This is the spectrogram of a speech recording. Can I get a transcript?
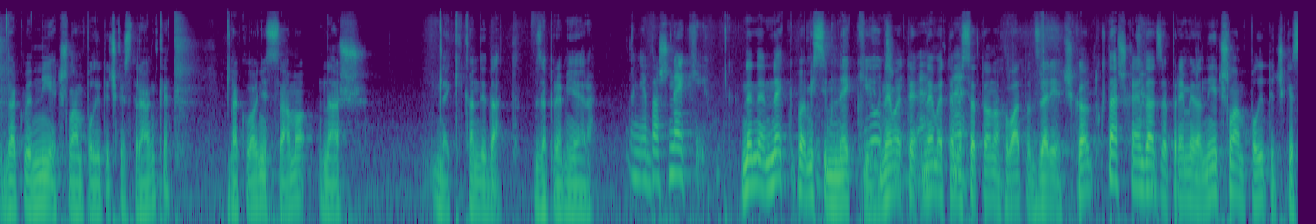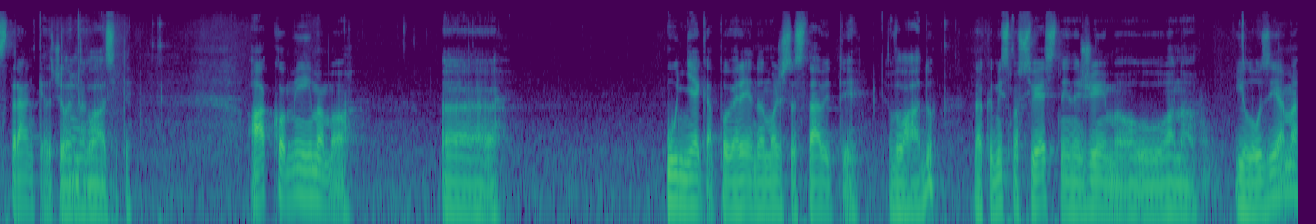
dakle, nije član političke stranke, dakle, on je samo naš neki kandidat za premijera. On je baš neki. Ne, ne, neki, pa mislim neki. nemojte, nemojte me sad ono hvatati za riječ. Kao naš kandidat za premijera nije član političke stranke, da želim mhm. naglasiti. Ako mi imamo uh, u njega povjerenje da on može sastaviti vladu. Dakle, mi smo svjesni i ne živimo u ono iluzijama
